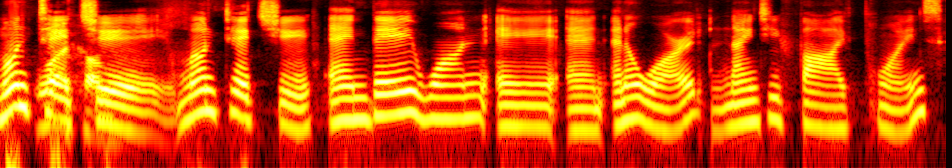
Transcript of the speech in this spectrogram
Montecchi. Montecchi. And they won a, an, an award, 95 points,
